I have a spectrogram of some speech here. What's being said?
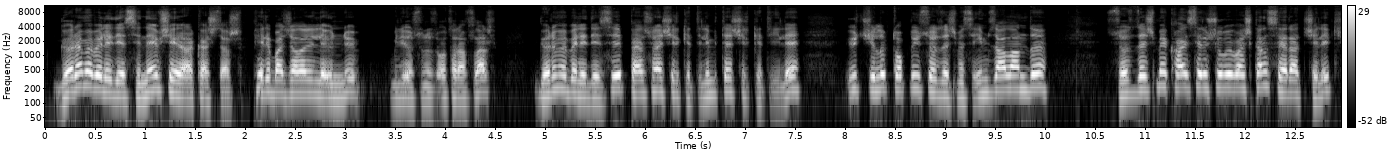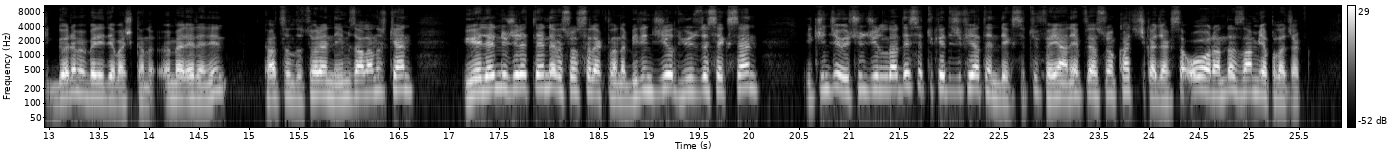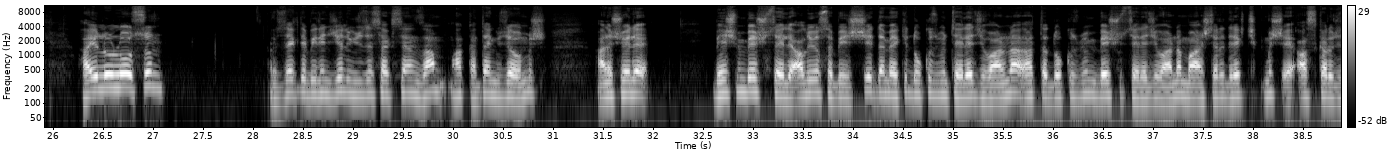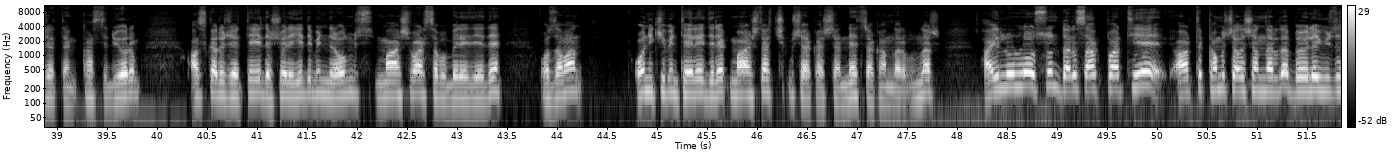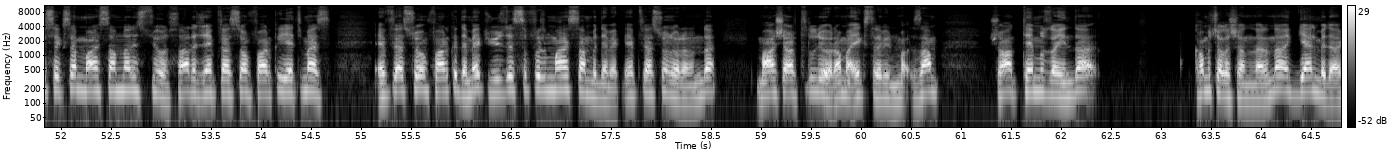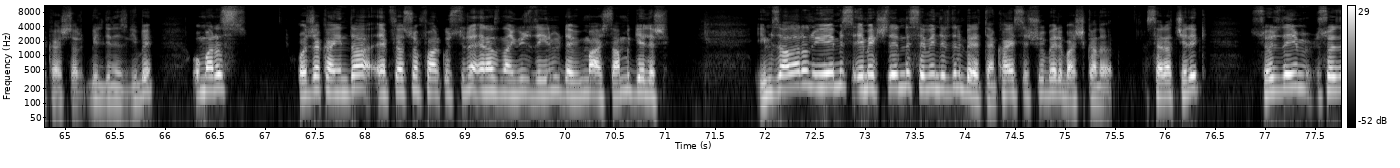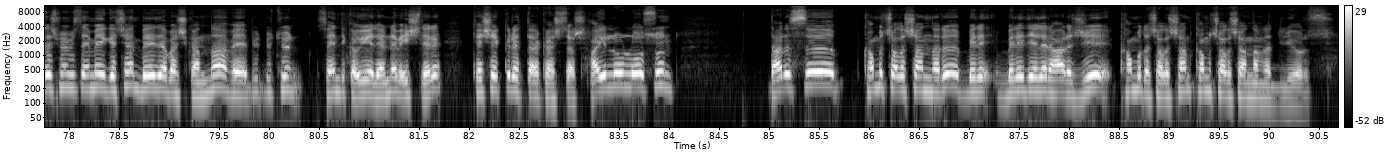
Göreme Belediyesi Nevşehir arkadaşlar. Peri bacaları ile ünlü biliyorsunuz o taraflar. Göreme Belediyesi personel şirketi, limited şirketi ile 3 yıllık toplu iş sözleşmesi imzalandı. Sözleşme Kayseri Şube Başkanı Serhat Çelik, Göreme Belediye Başkanı Ömer Eren'in katıldığı törenle imzalanırken üyelerin ücretlerine ve sosyal haklarına birinci yıl %80, ikinci ve üçüncü yıllarda ise tüketici fiyat endeksi tüfe yani enflasyon kaç çıkacaksa o oranda zam yapılacak. Hayırlı olsun. Özellikle birinci yıl %80 zam hakikaten güzel olmuş. Hani şöyle 5500 TL alıyorsa bir işçi demek ki 9000 TL civarına hatta 9500 TL civarına maaşları direkt çıkmış. E, asgari ücretten kastediyorum. Asgari ücret değil de şöyle 7000 lira olmuş maaş varsa bu belediyede o zaman 12.000 TL direkt maaşlar çıkmış arkadaşlar. Net rakamlar bunlar. Hayırlı uğurlu olsun. Darısı AK Parti'ye artık kamu çalışanları da böyle %80 maaş zamları istiyor. Sadece enflasyon farkı yetmez. Enflasyon farkı demek %0 maaş zammı demek. Enflasyon oranında maaş artırılıyor ama ekstra bir zam şu an Temmuz ayında kamu çalışanlarına gelmedi arkadaşlar bildiğiniz gibi. Umarız Ocak ayında enflasyon farkı üstüne en azından %20 de bir maaş zammı gelir. İmzaların üyemiz emekçilerini sevindirdiğini belirten Kayseri Şubeli Başkanı Serhat Çelik, sözleyim, sözleşmemizde emeği geçen belediye başkanına ve bütün sendika üyelerine ve işlere teşekkür etti arkadaşlar. Hayırlı uğurlu olsun. Darısı kamu çalışanları, bele- belediyeler harici kamuda çalışan kamu çalışanlarına diliyoruz.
